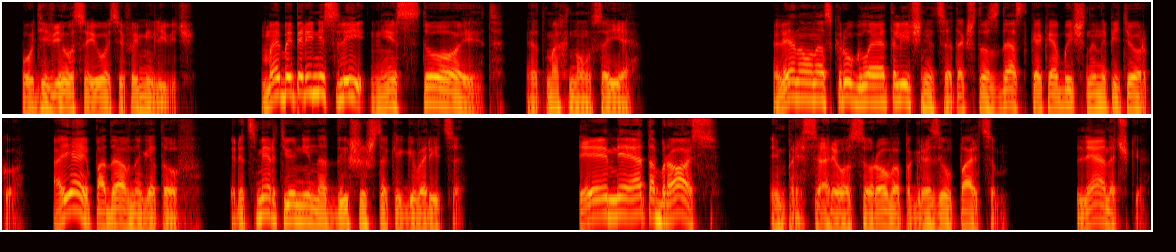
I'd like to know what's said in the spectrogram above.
— удивился Иосиф Эмильевич. «Мы бы перенесли...» «Не стоит», — отмахнулся я. Лена у нас круглая отличница, так что сдаст, как обычно, на пятерку. А я и подавно готов. Перед смертью не надышишься, как говорится. «Ты мне это брось!» Импресарио сурово погрозил пальцем. «Леночка,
